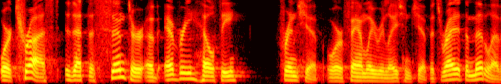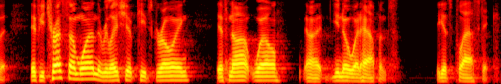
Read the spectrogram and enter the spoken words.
or trust, is at the center of every healthy friendship or family relationship. It's right at the middle of it. If you trust someone, the relationship keeps growing. If not, well, uh, you know what happens. It gets plastic.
